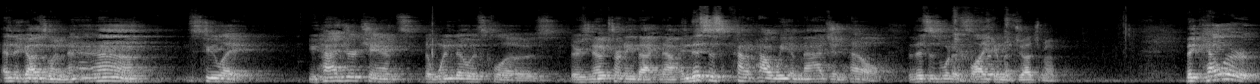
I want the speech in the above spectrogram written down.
And the God's going, "Nah, it's too late. You had your chance. The window is closed. There's no turning back now." And this is kind of how we imagine hell. This is what it's like in the judgment. But Keller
